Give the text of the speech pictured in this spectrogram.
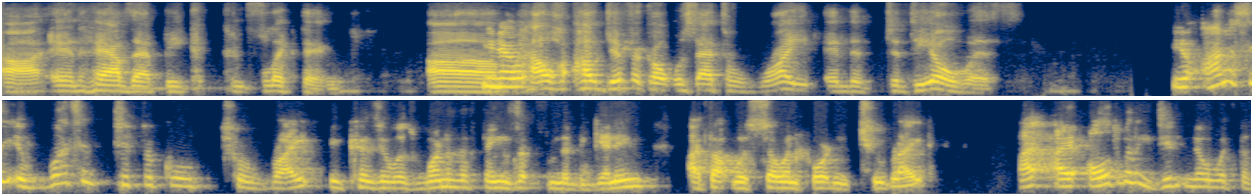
uh, and have that be conflicting. Um, you know, how how difficult was that to write and to, to deal with? You know, honestly, it wasn't difficult to write because it was one of the things that from the beginning I thought was so important to write. I, I ultimately didn't know what the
